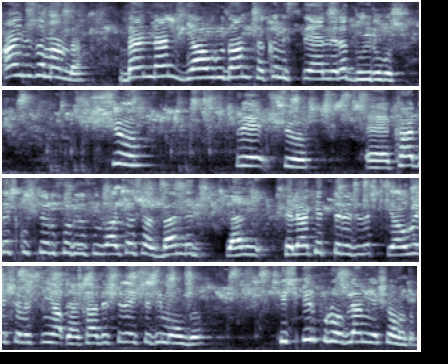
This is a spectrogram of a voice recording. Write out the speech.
Aynı zamanda benden yavrudan takım isteyenlere duyurulur. Şu ve şu e, kardeş kuşları soruyorsunuz arkadaşlar. Ben de yani felaket derecede yavru eşlemesini yap yani kardeşleri eşlediğim oldu. Hiçbir problem yaşamadım.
